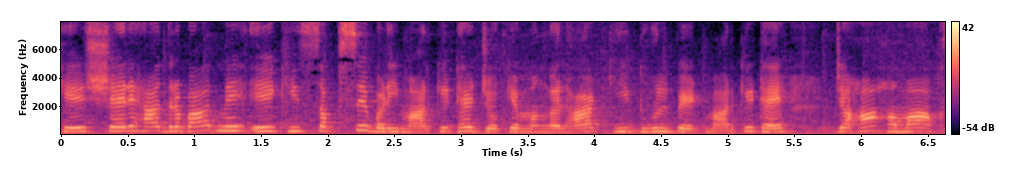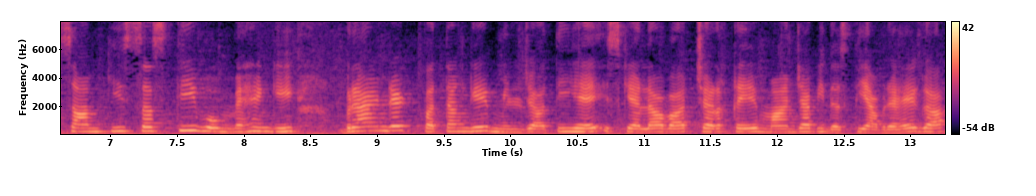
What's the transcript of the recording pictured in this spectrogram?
के शहर हैदराबाद में एक ही सबसे बड़ी मार्केट है, जो कि मंगलहाट की धूलपेट मार्केट है। जहाँ हमा अकसाम की सस्ती व महँगी ब्रांडेड पतंगे मिल जाती है। इसके अलावा चरखे मांझा भी दस्तियाब रहेगा।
